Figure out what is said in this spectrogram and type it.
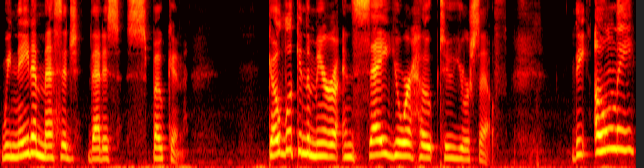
We need a message that is spoken. Go look in the mirror and say your hope to yourself. The only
